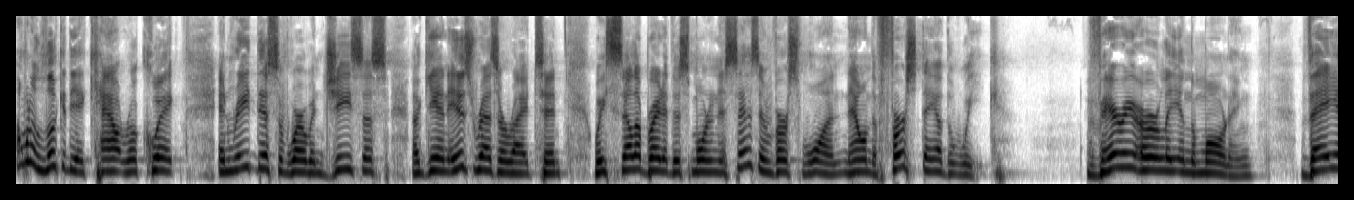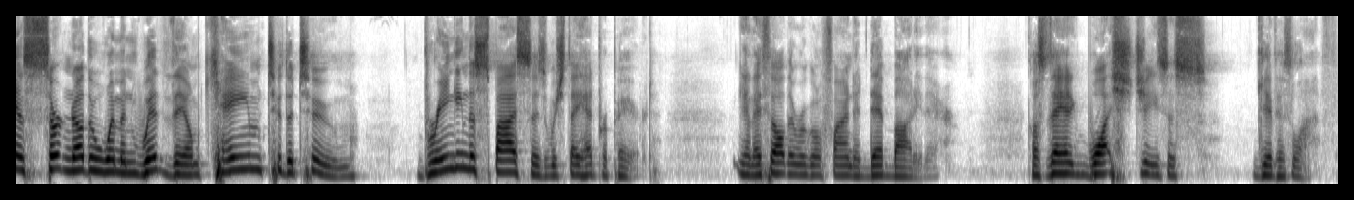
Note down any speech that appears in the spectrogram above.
I want to look at the account real quick and read this of where when Jesus, again, is resurrected, we celebrate it this morning. It says in verse 1 Now, on the first day of the week, very early in the morning, they and certain other women with them came to the tomb, bringing the spices which they had prepared. Know, they thought they were going to find a dead body there because they had watched Jesus give his life.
